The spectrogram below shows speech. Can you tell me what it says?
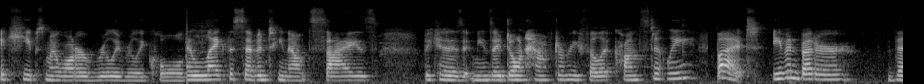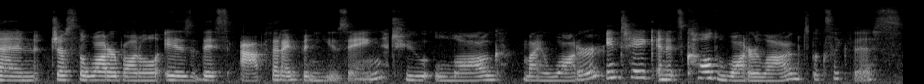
It keeps my water really, really cold. I like the 17 ounce size because it means I don't have to refill it constantly. But even better than just the water bottle is this app that I've been using to log my water intake and it's called Waterlogged. Looks like this.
